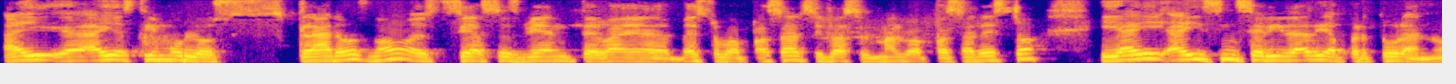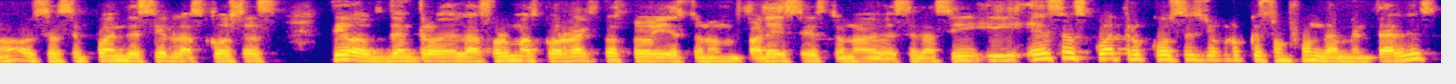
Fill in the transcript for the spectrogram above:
Hay, hay estímulos claros, ¿no? Si haces bien, te va, esto va a pasar, si lo haces mal, va a pasar esto. Y hay, hay sinceridad y apertura, ¿no? O sea, se pueden decir las cosas, digo, dentro de las formas correctas, pero oye, esto no me parece, esto no debe ser así. Y esas cuatro cosas yo creo que son fundamentales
